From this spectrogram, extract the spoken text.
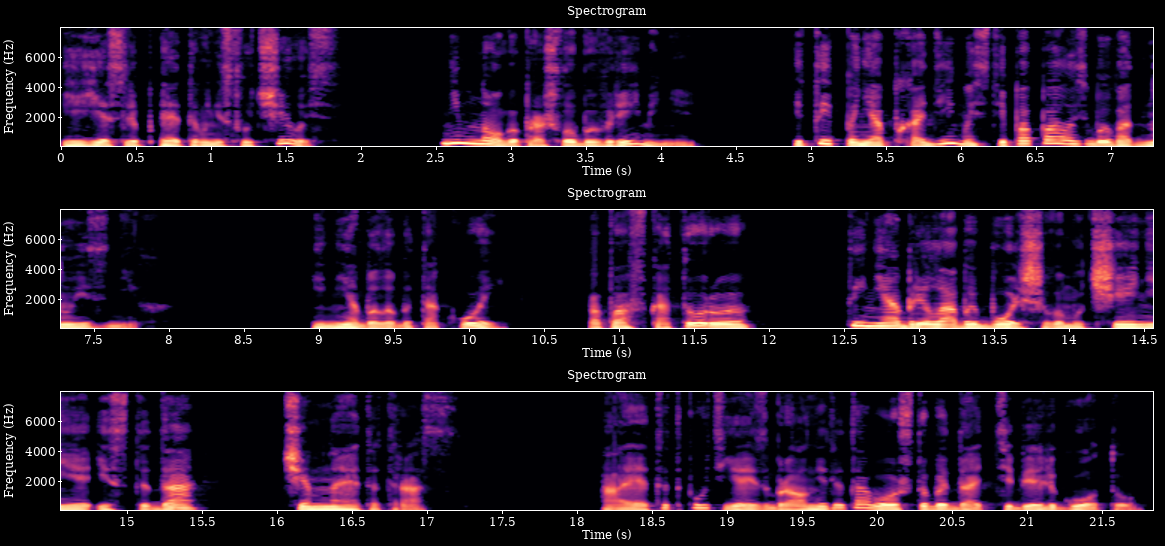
И если б этого не случилось, немного прошло бы времени, и ты по необходимости попалась бы в одну из них. И не было бы такой, попав в которую, ты не обрела бы большего мучения и стыда, чем на этот раз. А этот путь я избрал не для того, чтобы дать тебе льготу,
